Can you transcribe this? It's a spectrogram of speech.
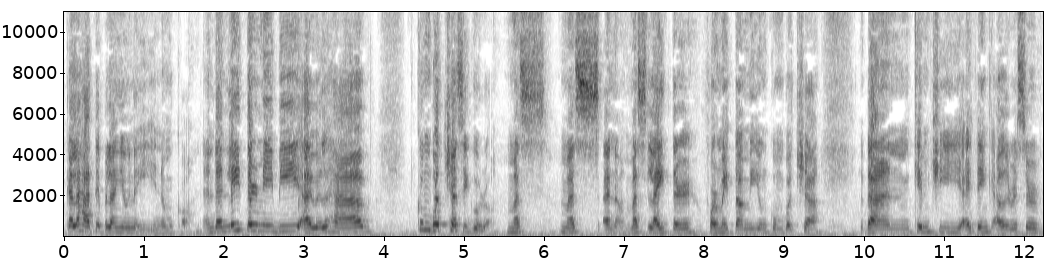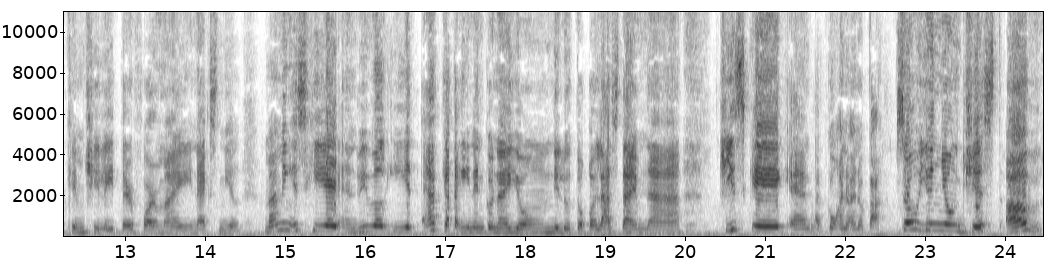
kalahati pa lang yung naiinom ko. And then later maybe I will have kombucha siguro. Mas, mas, ano, mas lighter for my tummy yung kombucha than kimchi. I think I'll reserve kimchi later for my next meal. Maming is here and we will eat. At kakainin ko na yung niluto ko last time na cheesecake and at kung ano-ano pa. So, yun yung gist of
